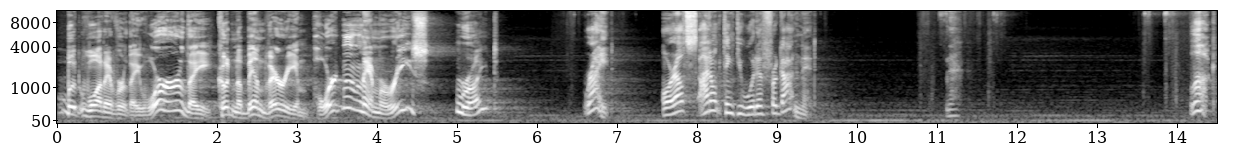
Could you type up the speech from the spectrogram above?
But whatever they were, they couldn't have been very important memories, right? Right. Or else I don't think you would have forgotten it. Look,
